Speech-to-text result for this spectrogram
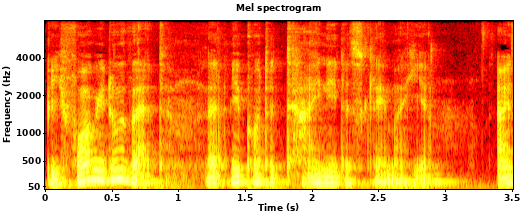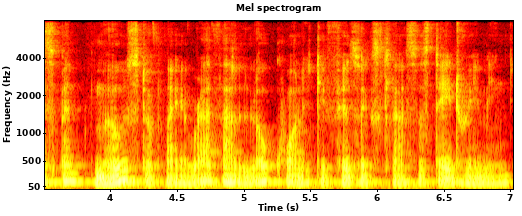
before we do that, let me put a tiny disclaimer here. I spent most of my rather low quality physics classes daydreaming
